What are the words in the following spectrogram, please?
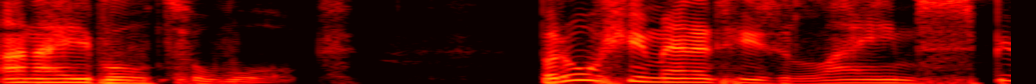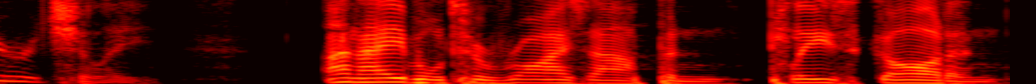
unable to walk. But all humanity is lame spiritually unable to rise up and please God and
